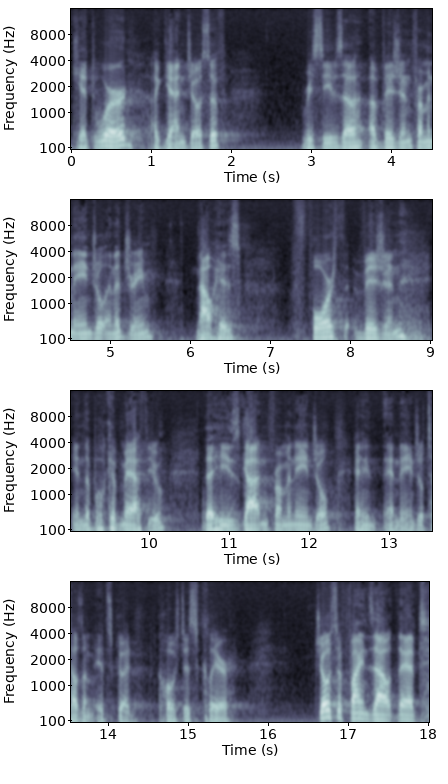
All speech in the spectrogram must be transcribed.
get word, again, Joseph receives a, a vision from an angel in a dream. Now, his fourth vision in the book of Matthew that he's gotten from an angel, and, he, and the angel tells him it's good. Coast is clear. Joseph finds out that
